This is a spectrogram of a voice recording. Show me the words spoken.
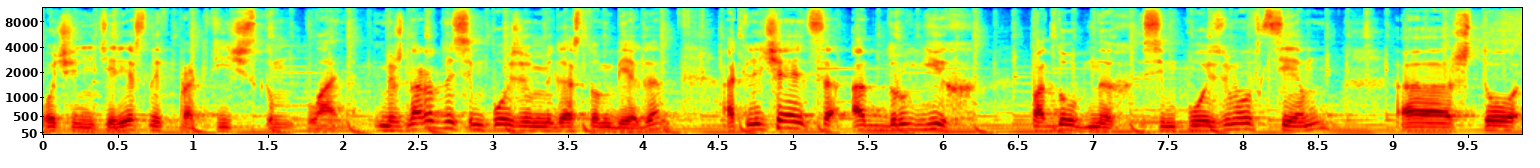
очень интересный в практическом плане. Международный симпозиум Мегастом Бега отличается от других подобных симпозиумов тем, э, что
